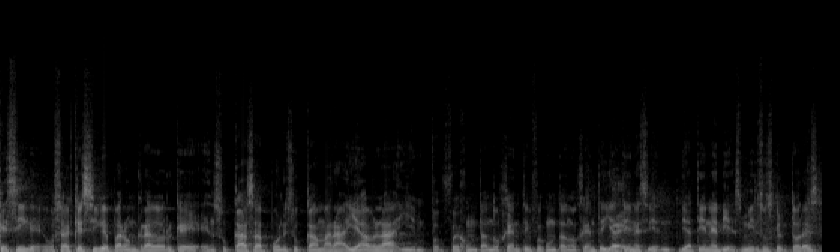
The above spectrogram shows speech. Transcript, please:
¿Qué sigue? O sea, ¿qué sigue para un creador que en su casa pone su cámara y habla y fue- juntando gente y fue juntando gente y ya tiene, ya tiene 10 mil suscriptores?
